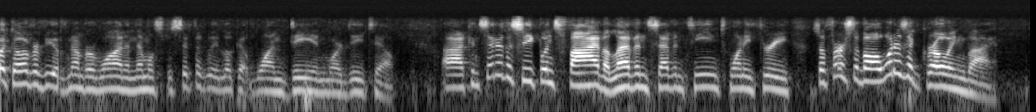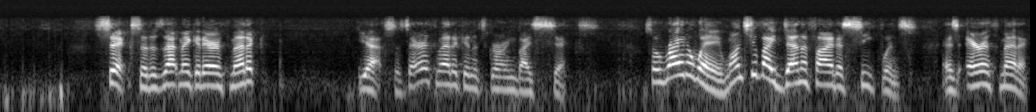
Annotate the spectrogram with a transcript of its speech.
quick overview of number one, and then we'll specifically look at 1D in more detail. Uh, consider the sequence 5, 11, 17, 23. So first of all, what is it growing by? 6. So does that make it arithmetic? Yes, it's arithmetic and it's growing by 6. So right away, once you've identified a sequence as arithmetic,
